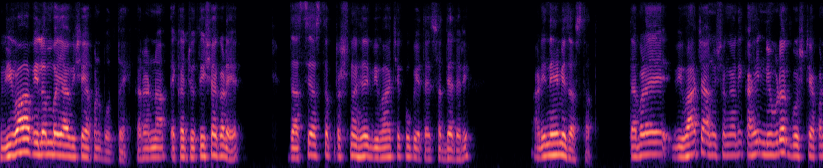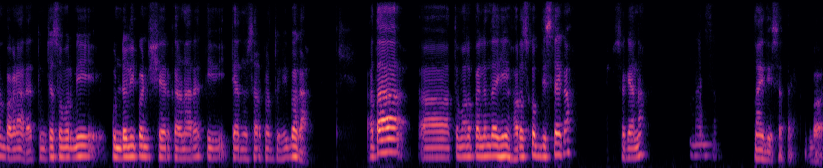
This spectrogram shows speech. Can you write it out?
विवाह विलंब याविषयी आपण बोलतोय. कारण एका ज्योतिषाकडे जास्तीत जास्त प्रश्न हे विवाहाचे खूप येत आहेत सध्या तरी. आणि नेहमीच असतात. त्यामुळे विवाहाच्या अनुषंगाने काही निवडक गोष्टी आपण बघणार आहेत. तुमच्यासमोर मी कुंडली पण शेअर करणार आहे. ती त्यानुसार पण तुम्ही बघा. आता तुम्हाला पहिल्यांदा ही हॉरोस्कोप दिसतंय का सगळ्यांना? नाही सर नाही दिसत आहे. बर.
